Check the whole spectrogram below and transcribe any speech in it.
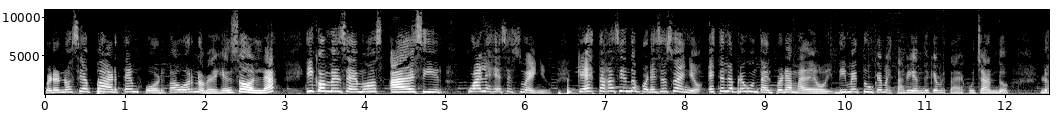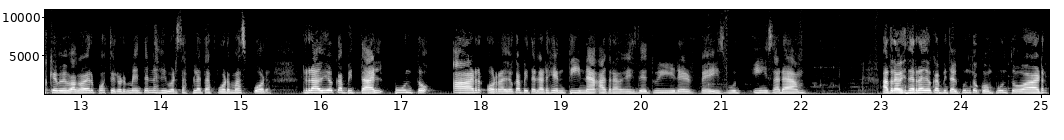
pero no se aparten, por favor, no me dejen sola. Y comencemos a decir ¿Cuál es ese sueño? ¿Qué estás haciendo por ese sueño? Esta es la pregunta del programa de hoy. Dime tú que me estás viendo y que me estás escuchando, los que me van a ver posteriormente en las diversas plataformas por radiocapital.ar o Radio Capital Argentina a través de Twitter, Facebook, Instagram, a través de radiocapital.com.ar,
